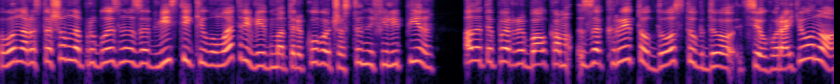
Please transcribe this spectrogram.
Вона розташована приблизно за 200 кілометрів від материкової частини Філіппін. Але тепер рибалкам закрито доступ до цього району.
